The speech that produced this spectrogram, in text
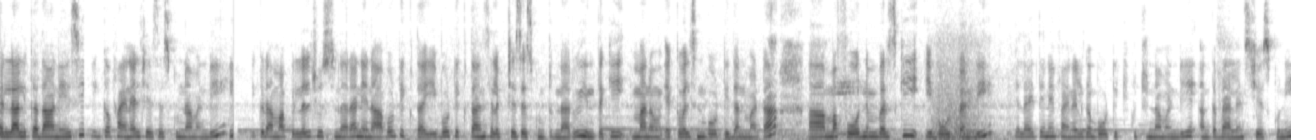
వెళ్ళాలి కదా అనేసి ఇంకా ఫైనల్ చేసేసుకున్నామండి. ఇక్కడ మా పిల్లలు చూస్తున్నారా? నేను ఆ బోట్ ఎక్కుతా ఈ బోట్ ఎక్కుతా అని సెలెక్ట్ చేసేసుకుంటున్నారు. ఇంతకీ మనం ఎక్కవలసిన బోట్ ఇదనమాట మా ఫోర్ నెంబర్స్కి ఈ బోట్ అండి. ఎలా అయితేనే ఫైనల్గా బోట్ ఎక్కి కూర్చున్నామండి. అంత బ్యాలెన్స్ చేసుకుని.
